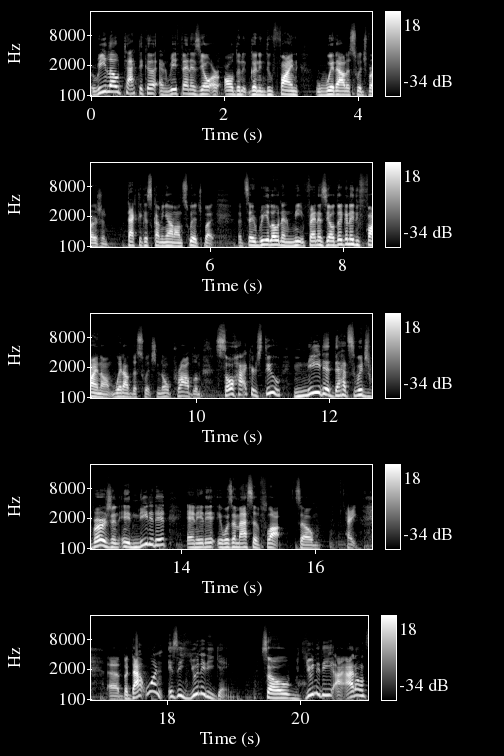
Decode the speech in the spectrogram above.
Reload, Tactica, and ReFantazio are all going to do fine without a Switch version. Tactica's coming out on Switch, but let's say Reload and Fantazio, they're gonna do fine on without the Switch, no problem. Soul Hackers 2 needed that Switch version. It needed it, and it, it, it was a massive flop. So, hey. Uh, but that one is a Unity game. So, Unity, I, I don't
